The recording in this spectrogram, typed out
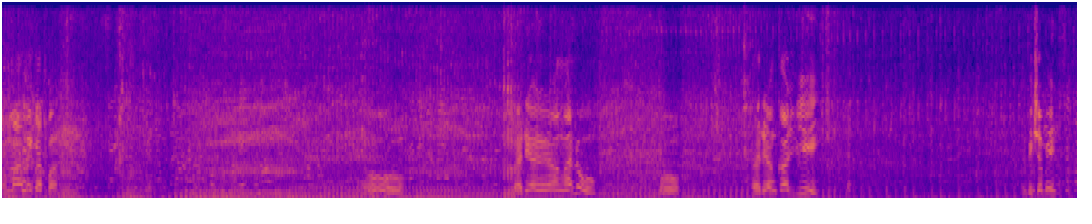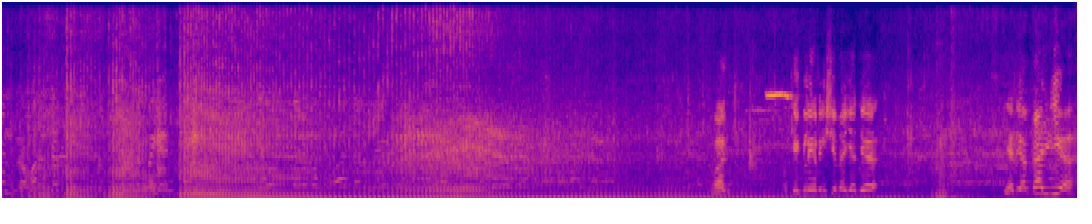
Umami ka pa. Oo. Pwede ang, ano. Oo. Pwede ang kalye. Ibig sabihin, Sa kanila, wala sa... Ano ba yan? wag. Okay, clearing sila. Yadi, yadi ang kalye. ah.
